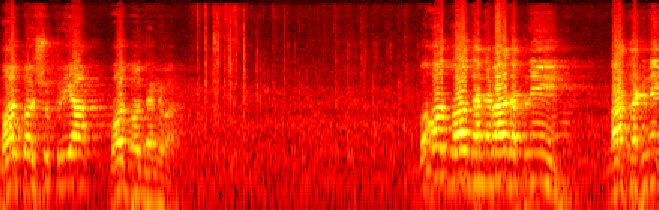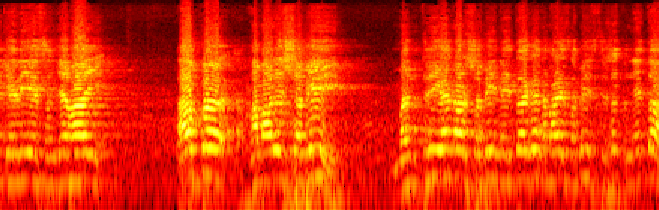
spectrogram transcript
बहुत बहुत शुक्रिया बहुत बहुत धन्यवाद। बहुत बहुत धन्यवाद अपनी बात रखने के लिए, संजय भाई, अब हमारे सभी मंत्रीगण और सभी नेतागण, हमारे सभी शीर्षक नेता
